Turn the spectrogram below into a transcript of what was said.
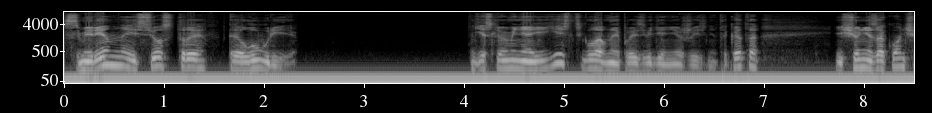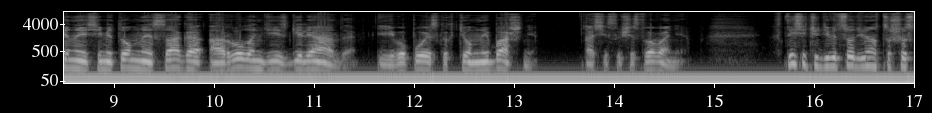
Смиренные сестры Элурии. Если у меня и есть главное произведение жизни, так это еще не законченная семитомная сага о Роланде из Гелиада и его поисках темной башни, оси существования. В 1996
